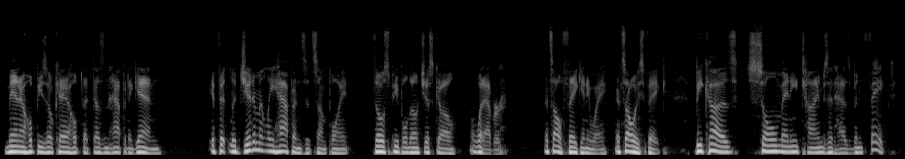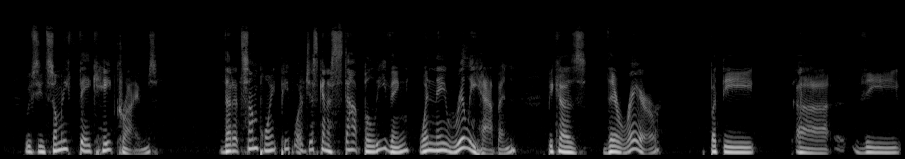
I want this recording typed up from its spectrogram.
man, I hope he's okay, I hope that doesn't happen again, if it legitimately happens at some point, those people don't just go, whatever. It's all fake anyway. It's always fake. Because so many times it has been faked. We've seen so many fake hate crimes that at some point people are just going to stop believing when they really happen because they're rare, but the uh, the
